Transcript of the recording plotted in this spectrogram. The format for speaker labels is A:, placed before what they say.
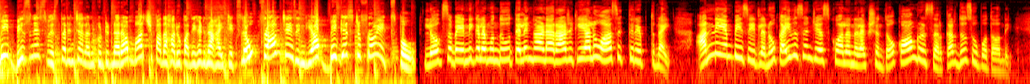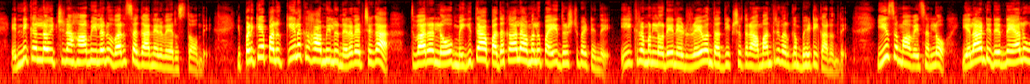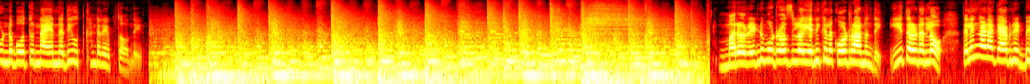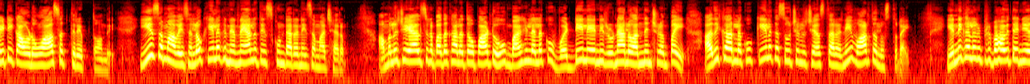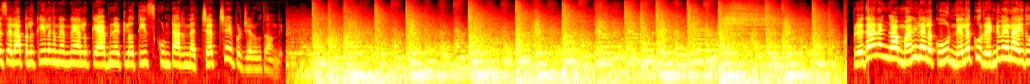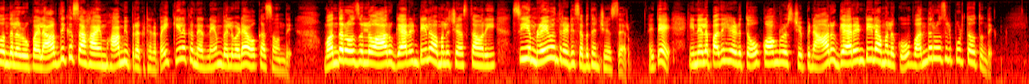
A: మీ business విస్తరించాలనుకుంటున్నారా? మార్చి పదహారు పదిహేడున హైటెక్స్లో ఫ్రాంచైజ్ ఇండియా బిగ్గెస్ట్ ఫ్రో ఎక్స్పో
B: లోక్సభ ఎన్నికల ముందు తెలంగాణ రాజకీయాలు ఆసక్తి రేపుతున్నాయి. అన్ని ఎంపీ సీట్లను కైవసం చేసుకోవాలన్న లక్ష్యంతో కాంగ్రెస్ సర్కార్ దూసుకుపోతోంది. ఎన్నికల్లో ఇచ్చిన హామీలను వరుసగా నెరవేరుస్తోంది. ఇప్పటికే పలు కీలక హామీలు నెరవేర్చగా త్వరలో మిగతా పథకాల అమలుపై దృష్టి పెట్టింది. ఈ క్రమంలోనే నేడు రేవంత్ అధ్యక్షతన మంత్రివర్గం భేటీ కానుంది. ఈ సమావేశంలో ఎలాంటి నిర్ణయాలు ఉండబోతున్నాయన్నది ఉత్కంఠ రేపుతోంది. మరో రెండు మూడు రోజుల్లో ఎన్నికల కోడ్ రానుంది. ఈ తరుణంలో తెలంగాణ కేబినెట్ భేటీ కావడం ఆసక్తి రేపుతోంది. ఈ సమావేశంలో కీలక నిర్ణయాలు తీసుకుంటారని సమాచారం. అమలు చేయాల్సిన పథకాలతో పాటు మహిళలకు వడ్డీ లేని రుణాలు అందించడంపై అధికారులకు కీలక సూచనలు చేస్తారని వార్తలు వస్తున్నాయి. ఎన్నికలను ప్రభావితం చేసేలా పలు కీలక నిర్ణయాలు కేబినెట్లో తీసుకుంటారన్న చర్చ ఇప్పుడు జరుగుతోంది. ప్రధానంగా మహిళలకు నెలకు రెండు వేల ఐదు వందల రూపాయల ఆర్థిక సహాయం హామీ ప్రకటనపై కీలక నిర్ణయం వెలువడే అవకాశం ఉంది. వంద రోజుల్లో ఆరు గ్యారంటీలు అమలు చేస్తామని సీఎం రేవంత్ రెడ్డి శపథం చేశారు. అయితే ఈ నెల పదిహేడుతో కాంగ్రెస్ చెప్పిన ఆరు గ్యారంటీల అమలుకు వంద రోజులు పూర్తవుతుంది.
